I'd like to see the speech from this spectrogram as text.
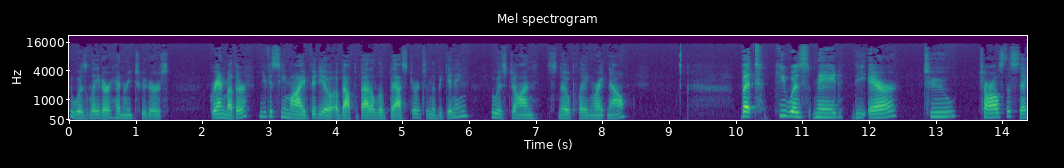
who was later Henry Tudor's grandmother. You can see my video about the Battle of Bastards in the beginning, who is Jon Snow playing right now. But he was made the heir to Charles VI,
